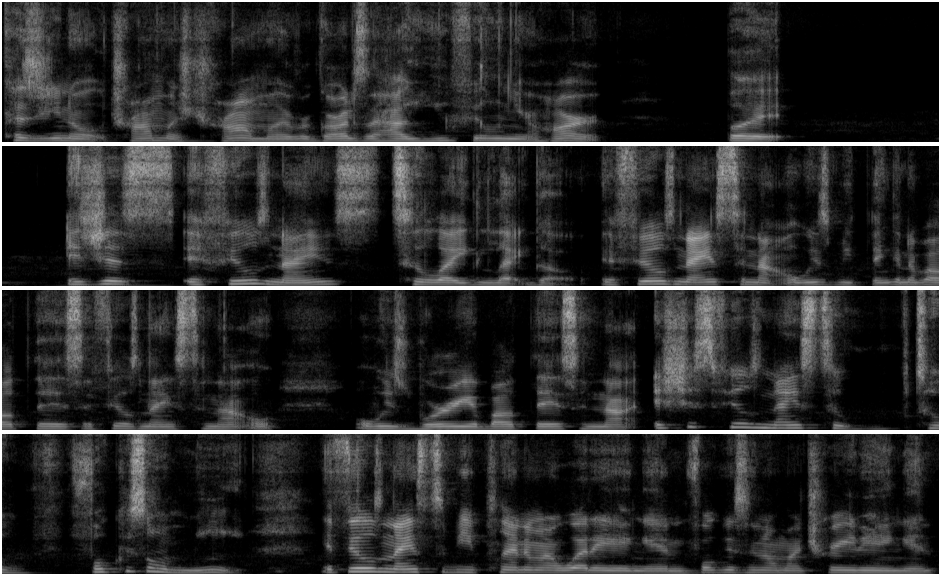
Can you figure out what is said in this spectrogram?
cuz you know, trauma is trauma regardless of how you feel in your heart. But it's just it feels nice to like let go. It feels nice to not always be thinking about this. It feels nice to not al- always worry about this and not. It just feels nice to to focus on me. It feels nice to be planning my wedding and focusing on my trading and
